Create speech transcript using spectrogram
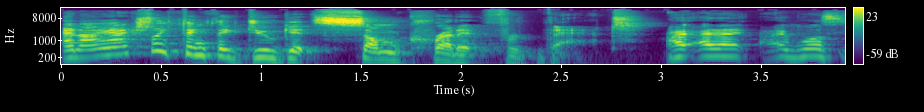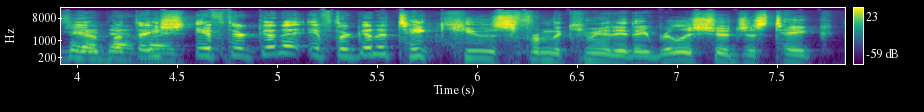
And I actually think they do get some credit for that. I I, I will say yeah that but they like, sh- if they're gonna if they're gonna take cues from the community they really should just take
